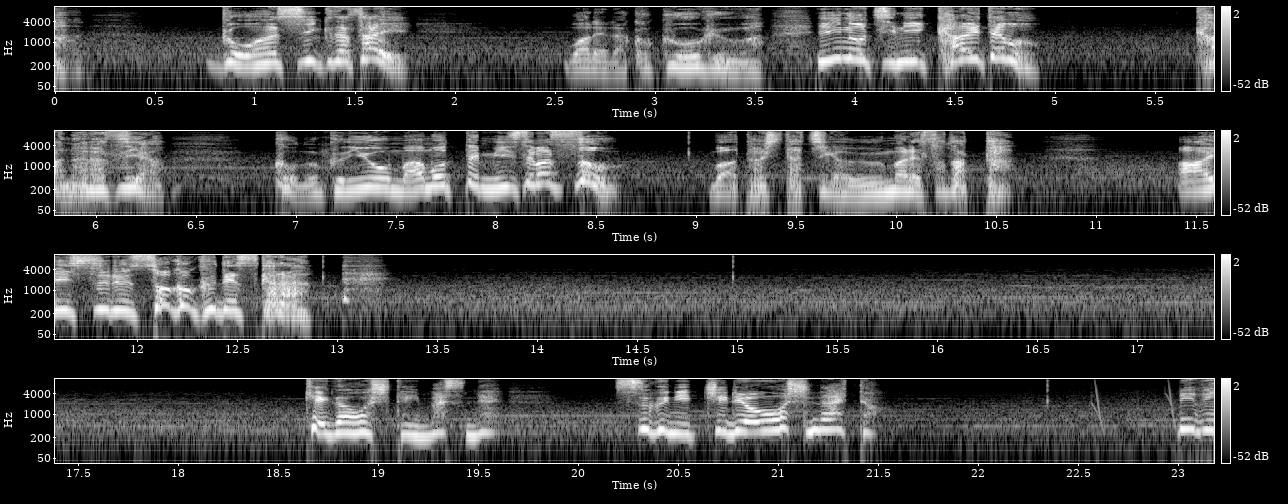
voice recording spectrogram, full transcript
様ご安心ください。我ら国王軍は命に変えても必ずやこの国を守ってみせますぞ。私たちが生まれ育った。愛する祖国ですから。怪我をしていますね。すぐに治療をしないと。ビビ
